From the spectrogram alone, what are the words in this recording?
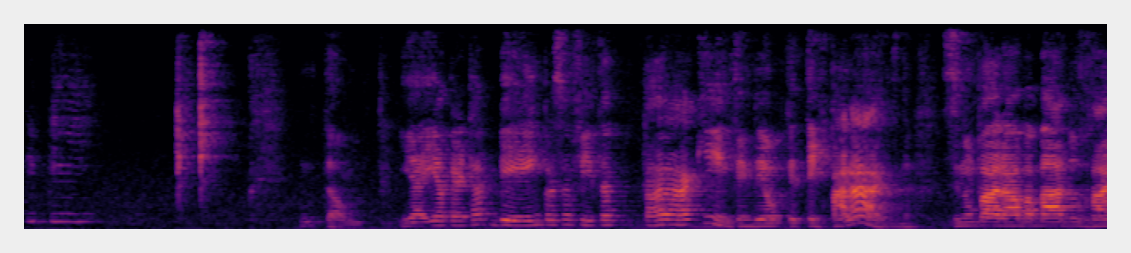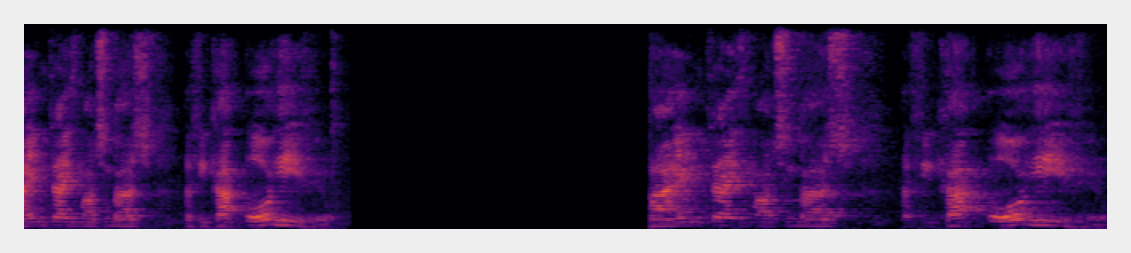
Pipi. Então, e aí aperta bem pra essa fita parar aqui, entendeu? Porque tem que parar. né? Se não parar, babado vai entrar esmalte embaixo, vai ficar horrível. Vai entrar esmalte embaixo, vai ficar horrível.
